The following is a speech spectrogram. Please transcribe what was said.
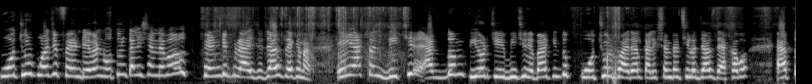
প্রচুর পড়েছে ফ্রেন্ড এবার নতুন কালেকশন দেবো ফ্রেন্ডি প্রাইসে জাস্ট দেখে না এই একটা দিচ্ছে একদম পিওর চিমিচু এবার কিন্তু প্রচুর ভাইরাল কালেকশনটা ছিল। জাস্ট দেখাবো। এত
